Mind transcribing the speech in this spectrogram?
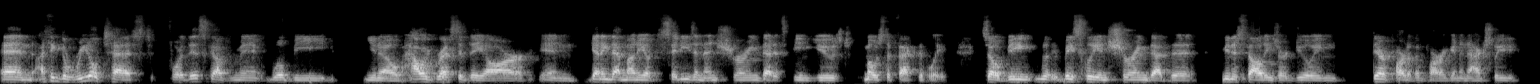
And I think the real test for this government will be you know how aggressive they are in getting that money out to cities and ensuring that it's being used most effectively. So being basically ensuring that the municipalities are doing their part of the bargain and actually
